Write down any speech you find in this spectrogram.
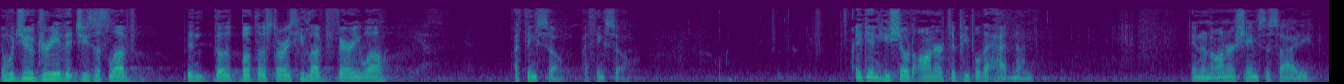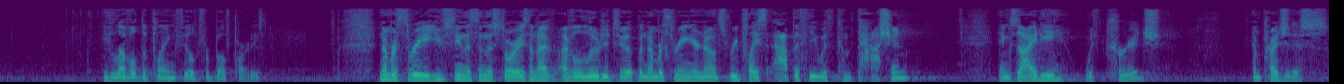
And would you agree that Jesus loved, in those, both those stories, he loved very well? I think so. I think so. Again, he showed honor to people that had none. In an honor shame society, he leveled the playing field for both parties. Number three, you've seen this in the stories and I've, I've alluded to it, but number three in your notes, replace apathy with compassion, anxiety with courage, and prejudice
